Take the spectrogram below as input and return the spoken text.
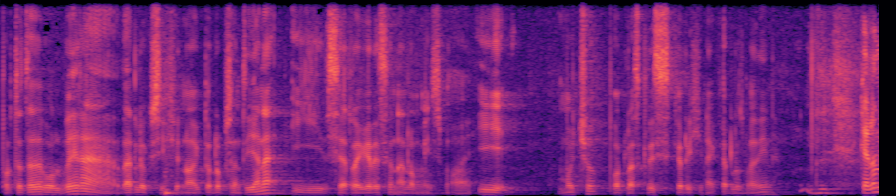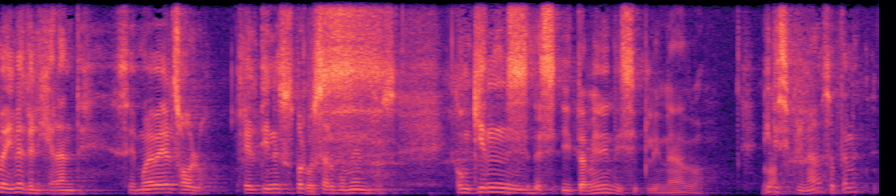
por tratar de volver a darle oxígeno a Héctor López Santillana y se regresan a lo mismo. ¿eh? Y mucho por las crisis que origina Carlos Medina. Carlos Medina es beligerante, se mueve él solo, él tiene sus propios pues, argumentos. ¿Con quién? y también indisciplinado. Indisciplinado, exactamente.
